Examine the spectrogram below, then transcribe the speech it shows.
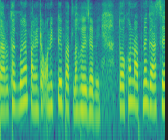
গাঢ় থাকবে না, পানিটা অনেকটাই পাতলা হয়ে যাবে। তখন আপনার গাছে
